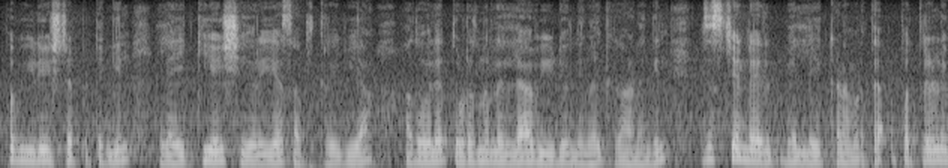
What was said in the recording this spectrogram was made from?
അപ്പോൾ വീഡിയോ ഇഷ്ടപ്പെട്ടെങ്കിൽ ലൈക്ക് ചെയ്യുക ഷെയർ ചെയ്യുക സബ്സ്ക്രൈബ് ചെയ്യുക. അതുപോലെ തുടർന്നുള്ള എല്ലാ വീഡിയോയും നിങ്ങൾക്ക് കാണുമെങ്കിൽ ജസ്റ്റ് എന്റെ ബെല്ലേക്കണമർത്ത് അപ്പോൾ അത്രയുള്ള.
